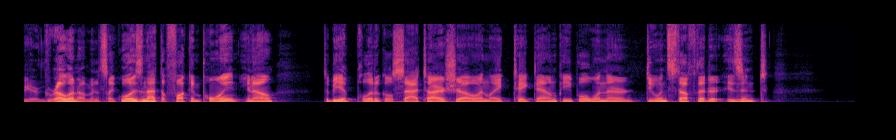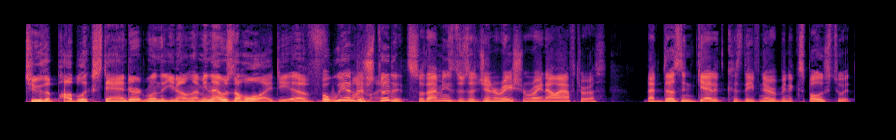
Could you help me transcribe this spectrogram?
you're grilling them and it's like well isn't that the fucking point you know? To be a political satire show and like take down people when they're doing stuff that isn't to the public standard when the, you know i mean that was the whole idea of But we my mind. understood it. So that means there's a generation right now after us that doesn't get it because they've never been exposed to it.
